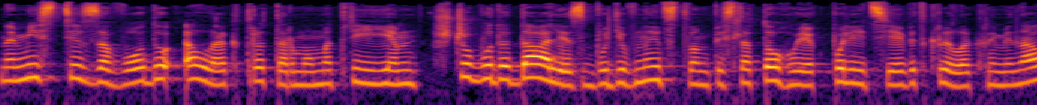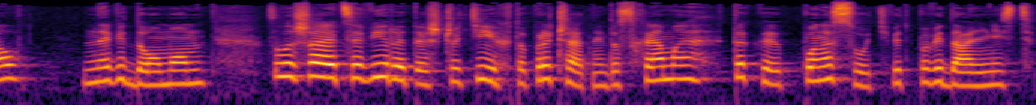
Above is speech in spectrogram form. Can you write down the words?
на місці заводу електротермометрії. Що буде далі з будівництвом після того, як поліція відкрила кримінал? Невідомо. Залишається вірити, що ті, хто причетний до схеми, таки понесуть відповідальність.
